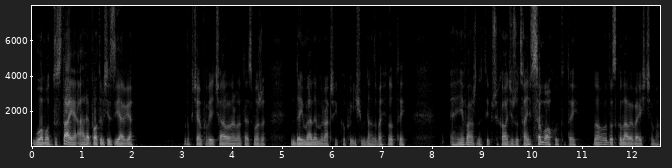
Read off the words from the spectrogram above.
łomot dostaje, ale potem się zjawia. No chciałem powiedzieć ale to jest może Daymanem raczej go powinniśmy nazwać. No tutaj e, nieważne, tutaj przychodzi rzucanie samochód, tutaj no doskonałe wejście ma.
